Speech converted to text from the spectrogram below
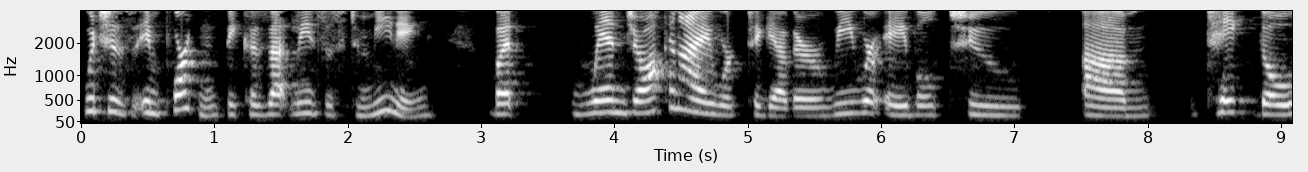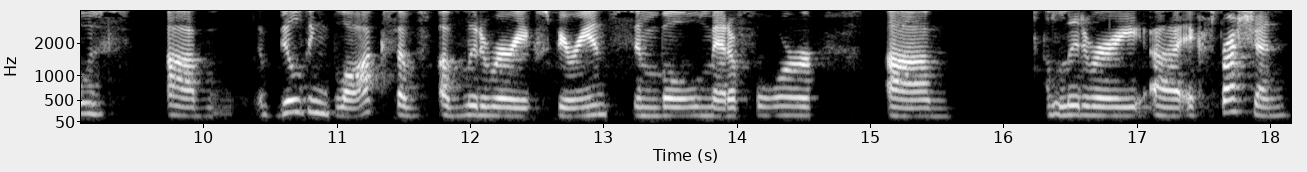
which is important because that leads us to meaning. But when Jock and I worked together, we were able to um, take those um, building blocks of, of literary experience, symbol, metaphor, um, literary uh, expression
